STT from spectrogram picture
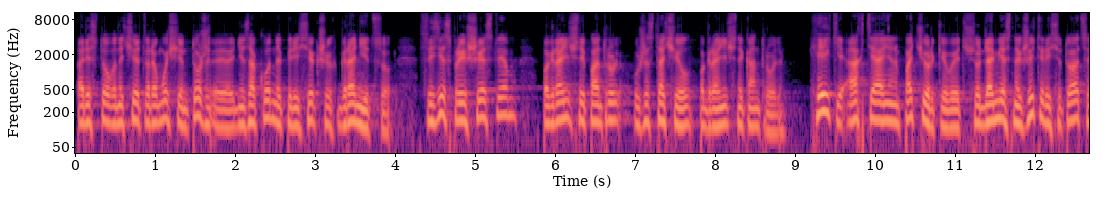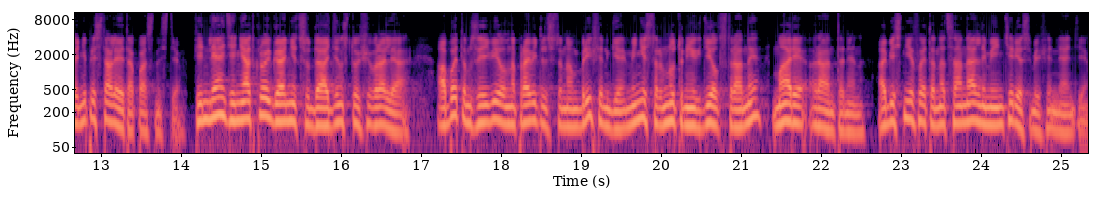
арестованы четверо мужчин, тоже э, незаконно пересекших границу. В связи с происшествием пограничный патруль ужесточил пограничный контроль. Хейки Ахтианин подчеркивает, что для местных жителей ситуация не представляет опасности. Финляндия не откроет границу до 11 февраля. Об этом заявила на правительственном брифинге министр внутренних дел страны Мари Рантанен, объяснив это национальными интересами Финляндии.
